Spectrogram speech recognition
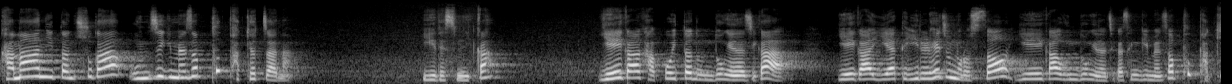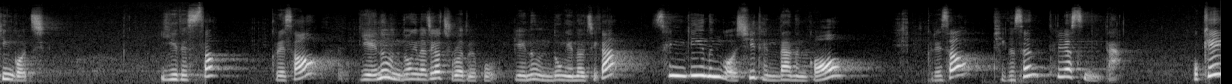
가만히 있던 추가 움직이면서 푹 박혔잖아. 이해됐습니까? 얘가 갖고 있던 운동 에너지가 얘가 얘한테 일을 해줌으로써 얘가 운동 에너지가 생기면서 푹 박힌 거지. 이해됐어? 그래서 얘는 운동 에너지가 줄어들고 얘는 운동 에너지가 생기는 것이 된다는 거. 그래서 디귿은 틀렸습니다. 오케이?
